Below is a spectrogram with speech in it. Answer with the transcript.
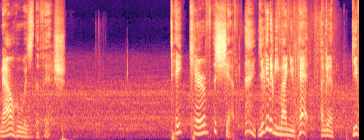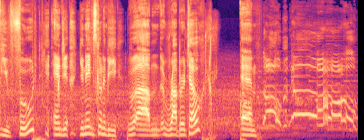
Now who is the fish? Take care of the chef. You're gonna be my new pet. I'm gonna give you food, and you, your name's gonna be um, Roberto. Um. No! No!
